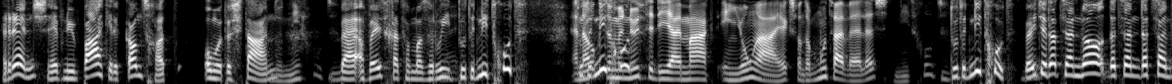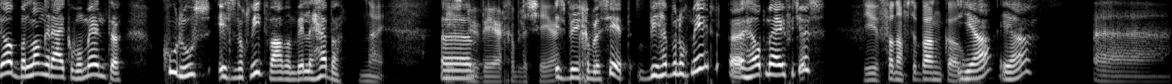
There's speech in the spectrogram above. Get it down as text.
Rens heeft nu een paar keer de kans gehad om er te staan. Doet niet goed. Bij afwezigheid van Mazraoui Nee. doet het niet goed. En Doet het ook niet de goed. minuten die jij maakt in jong Ajax, want dat moet hij wel eens, niet goed. Doet het niet goed. Weet je, dat zijn wel, dat zijn, dat zijn wel belangrijke momenten. Kudus is nog niet waar we hem willen hebben. Nee. Die is Eh, nu weer geblesseerd. Is weer geblesseerd. Wie hebben we nog meer? Eh, help me eventjes. Die vanaf de bank komen. Ja, ja. Eh,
